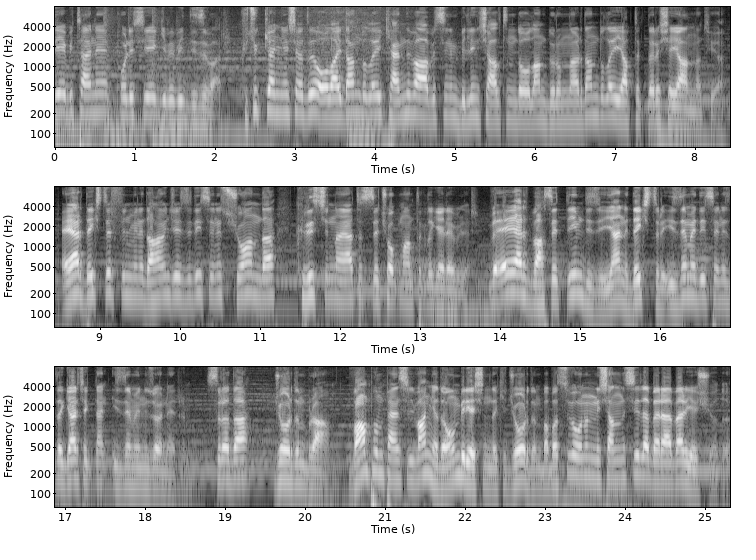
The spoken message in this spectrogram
diye bir tane polisiye gibi bir dizi var. Küçükken yaşadığı olaydan dolayı kendi ve abisinin bilinçaltında olan durumlardan dolayı yaptıkları şeyi anlatıyor. Eğer Dexter filmini daha önce izlediyseniz şu anda Christian'ın hayatı size çok mantıklı gelebilir. Ve eğer bahsettiğim dizi yani Dexter'ı izlemediyseniz de gerçekten izlemenizi öneririm. Sırada Jordan Brown. Wampum, Pensilvanya'da 11 yaşındaki Jordan babası ve onun nişanlısıyla beraber yaşıyordu.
